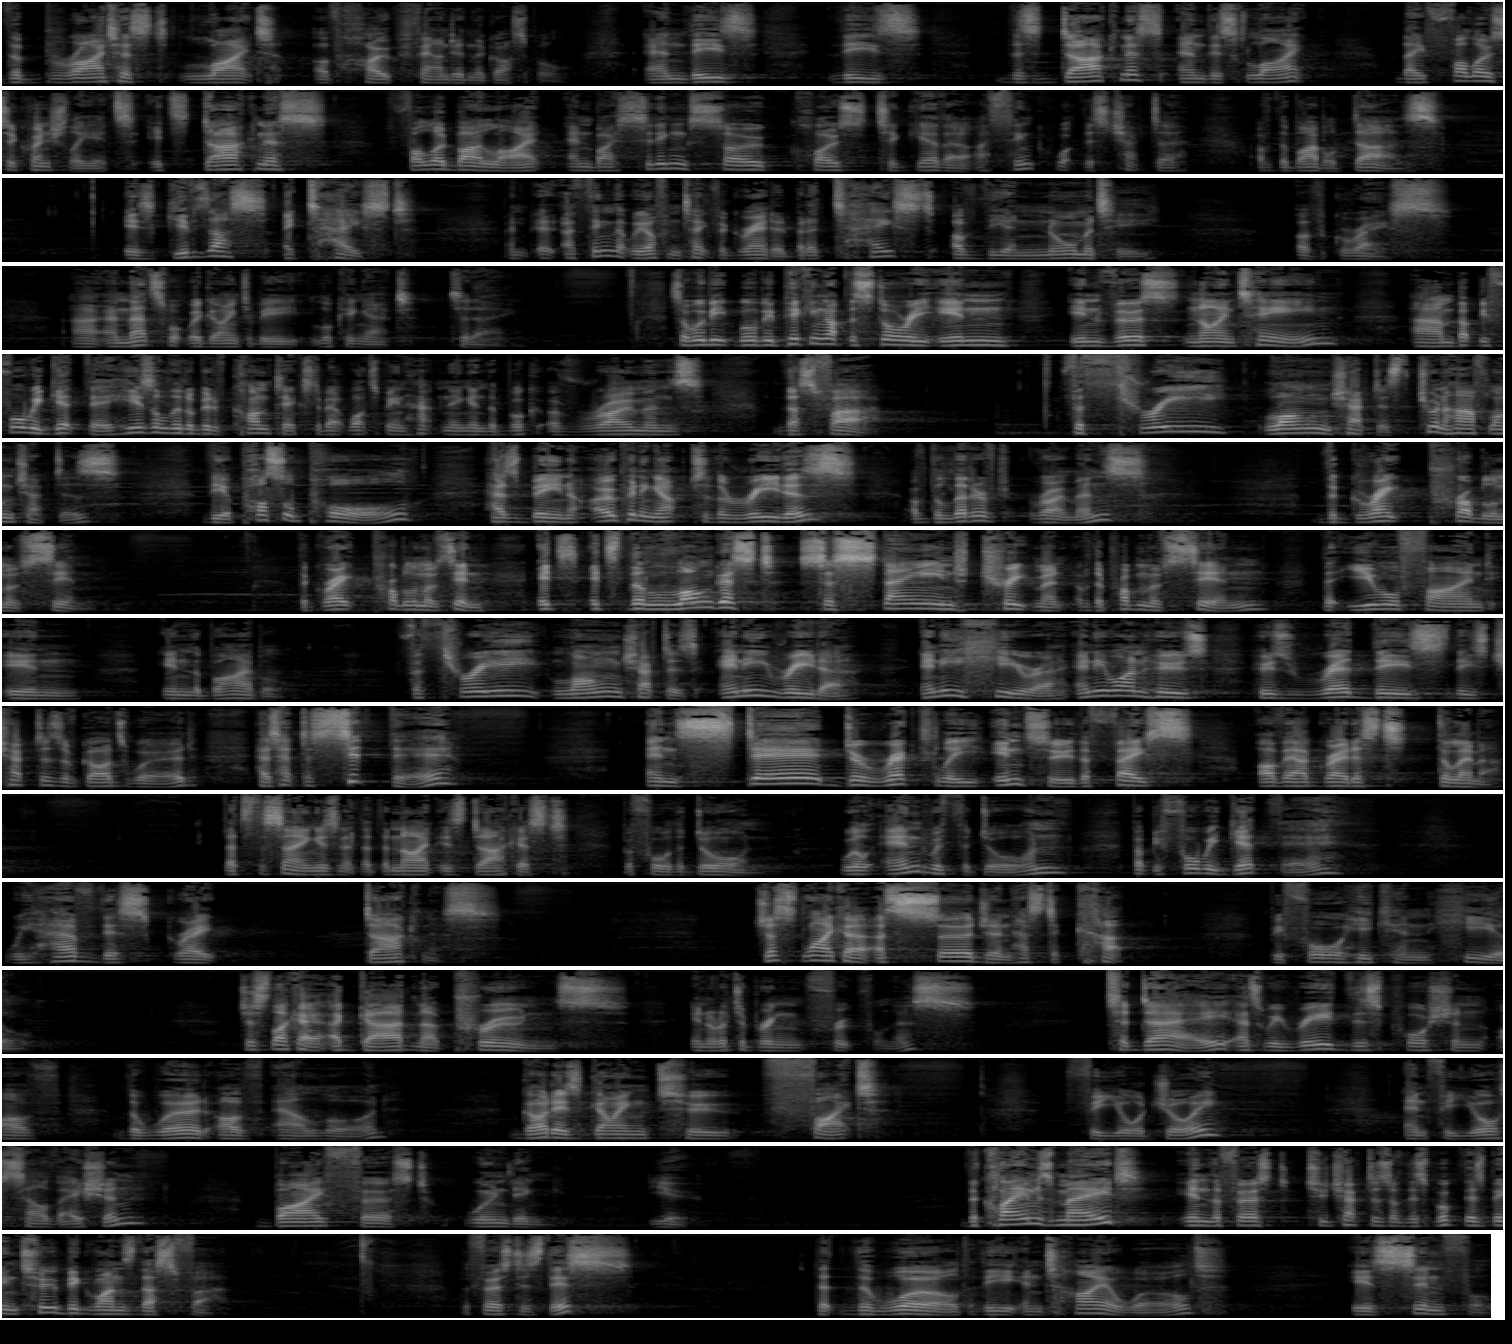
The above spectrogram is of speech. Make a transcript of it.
the brightest light of hope found in the gospel. And these, these, this darkness and this light, they follow sequentially. It's, it's darkness followed by light, and by sitting so close together, I think what this chapter of the Bible does is gives us a taste, and a thing that we often take for granted, but a taste of the enormity of grace. Uh, and that's what we're going to be looking at today. So we'll be, we'll be picking up the story in, in verse 19. Um, but before we get there, here's a little bit of context about what's been happening in the book of Romans thus far. For three long chapters, two and a half long chapters, the Apostle Paul has been opening up to the readers of the letter of Romans the great problem of sin. The great problem of sin. It's, it's the longest sustained treatment of the problem of sin that you will find in, in the Bible. For three long chapters, any reader, any hearer, anyone who's, who's read these, these chapters of God's Word has had to sit there and stare directly into the face of our greatest dilemma. That's the saying, isn't it? That the night is darkest before the dawn. We'll end with the dawn, but before we get there, we have this great darkness. Just like a, a surgeon has to cut before he can heal, just like a, a gardener prunes in order to bring fruitfulness, today, as we read this portion of the word of our Lord, God is going to fight for your joy and for your salvation by first wounding you. The claims made in the first two chapters of this book, there's been two big ones thus far. The first is this that the world, the entire world, is sinful.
